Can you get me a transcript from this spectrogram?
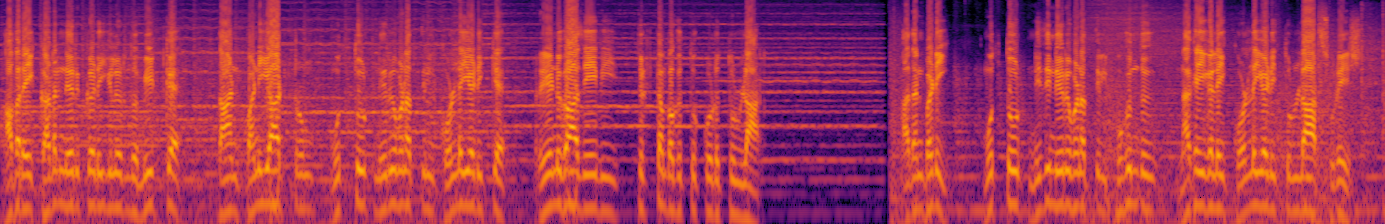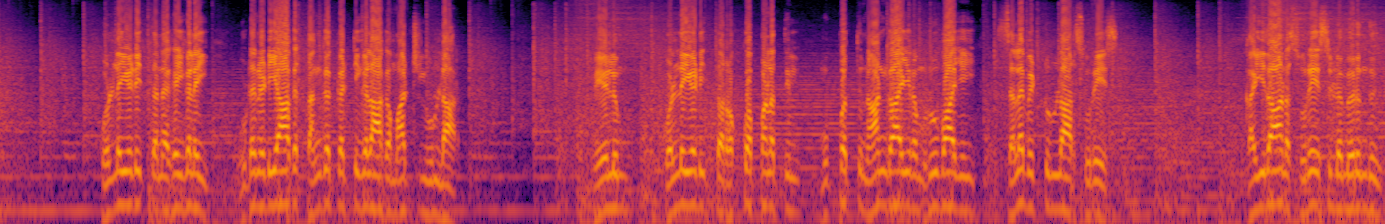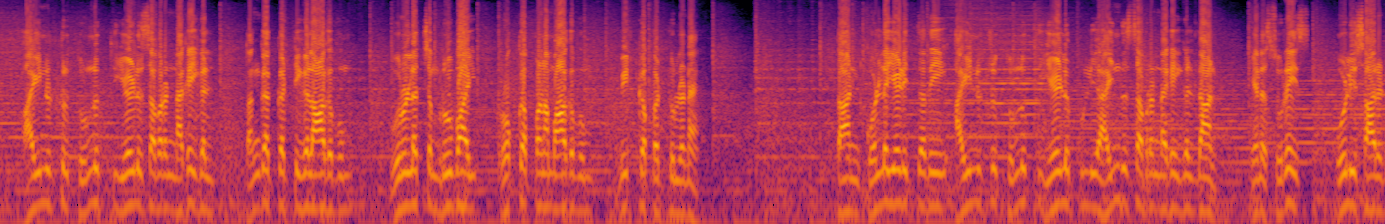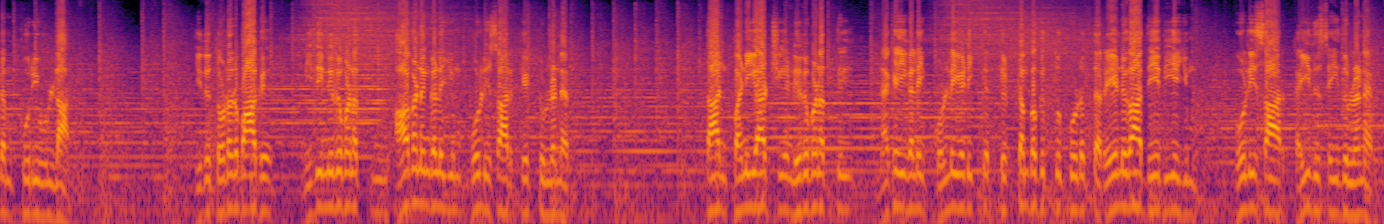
அவரை கடன் நெருக்கடியிலிருந்து மீட்க தான் பணியாற்றும் முத்தூட் நிறுவனத்தில் கொள்ளையடிக்க ரேணுகாதேவி திட்டம் வகுத்து கொடுத்துள்ளார். அதன்படி முத்தூட் நிதி நிறுவனத்தில் புகுந்து நகைகளை கொள்ளையடித்துள்ளார் சுரேஷ். கொள்ளையடித்த நகைகளை உடனடியாக தங்கக் கட்டிகளாக மாற்றியுள்ளார். மேலும் கொள்ளையடித்த ரொக்க பணத்தில் முப்பத்து நான்காயிரம் ரூபாயை செலவிட்டுள்ளார் சுரேஷ். கைதான சுரேஷிடமிருந்து ஐநூற்று தொண்ணூத்தி ஏழு சவரன் நகைகள் தங்கக்கட்டிகளாகவும் ஒரு லட்சம் ரூபாய் ரொக்கப்பணமாகவும் மீட்கப்பட்டுள்ளன. தான் கொள்ளையடித்ததே ஐநூற்று தொண்ணூத்தி ஏழு புள்ளி ஐந்து சவரன் நகைகள்தான் என சுரேஷ் போலீசாரிடம் கூறியுள்ளார். இது தொடர்பாக நிதி நிறுவனத்தின் ஆவணங்களையும் போலீசார் கேட்டுள்ளனர். தான் பணியாற்றிய நிறுவனத்தில் நகைகளை கொள்ளையடிக்க திட்டம் வகுத்து கொடுத்த ரேணுகா தேவியையும் போலீசார் கைது செய்துள்ளனர்.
